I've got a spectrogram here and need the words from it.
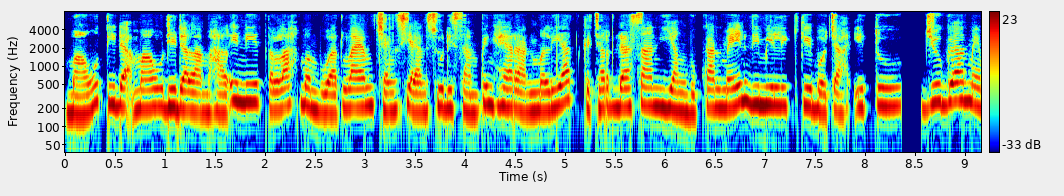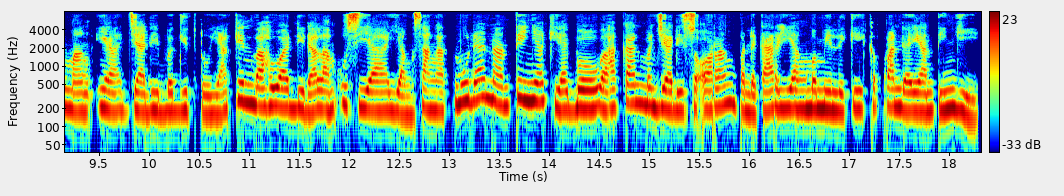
Mau tidak mau di dalam hal ini telah membuat Lem Cheng Xiansu di samping heran melihat kecerdasan yang bukan main dimiliki bocah itu, juga memang ia jadi begitu yakin bahwa di dalam usia yang sangat muda nantinya Kiabo akan menjadi seorang pendekar yang memiliki kepandaian tinggi.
